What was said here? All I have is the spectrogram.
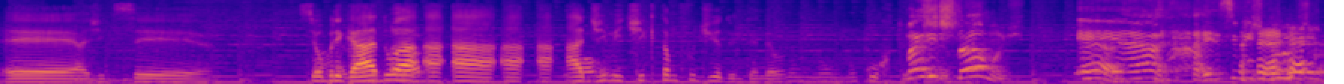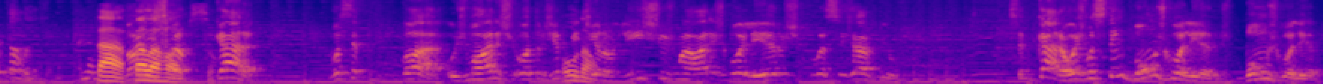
É, a gente ser, ser obrigado a, a, a, a, a admitir que estamos fodidos, entendeu? Não, não, não, curto. Mas entendeu? estamos! É, é esse me Tá, Nós fala, estamos. Robson. Cara, você. Ó, os maiores. Outro dia Ou pediram, não. lixe os maiores goleiros que você já viu. Cara, hoje você tem bons goleiros, bons goleiros.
